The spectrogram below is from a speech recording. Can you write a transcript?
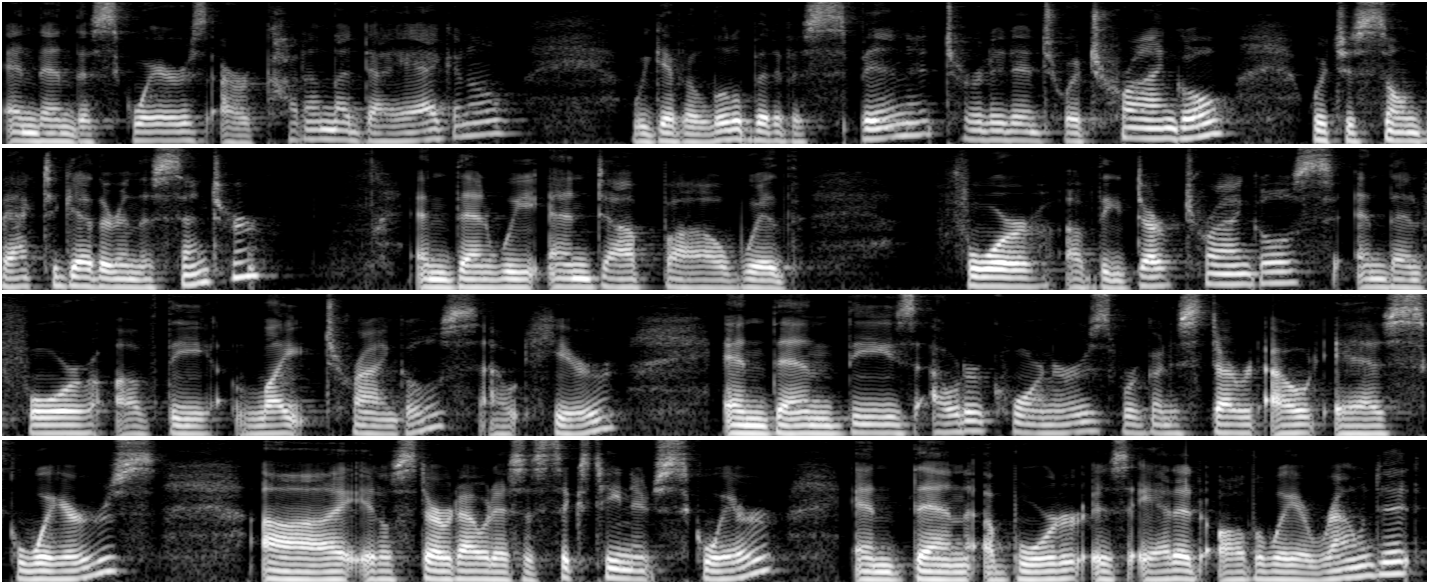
and then the squares are cut on the diagonal. We give it a little bit of a spin, turn it into a triangle, which is sewn back together in the center. And then we end up uh, with four of the dark triangles and then four of the light triangles out here. And then these outer corners, we're going to start out as squares. Uh, it'll start out as a 16 inch square and then a border is added all the way around it.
